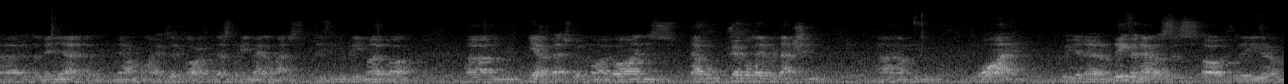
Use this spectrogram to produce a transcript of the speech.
uh, to the vineyard, and now I have two plots, it doesn't really matter much, these things are pretty mobile. Um, yeah, that's when my vines double, treble their production. Um, why? We did a leaf analysis of the um,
